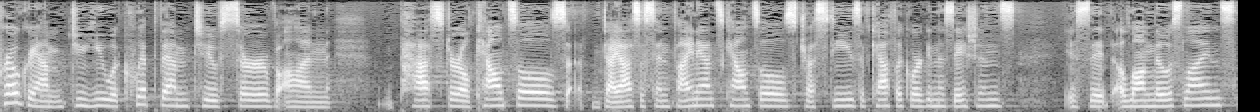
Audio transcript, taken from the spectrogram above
program, do you equip them to serve on pastoral councils, diocesan finance councils, trustees of Catholic organizations? Is it along those lines?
